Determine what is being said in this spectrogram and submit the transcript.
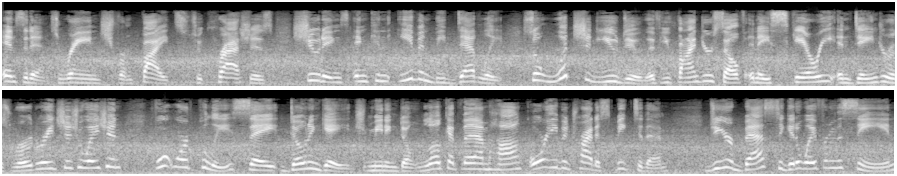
Incidents range from fights to crashes, shootings, and can even be deadly. So what should you do if you find yourself in a scary and dangerous road rage situation? Fort Worth police say don't engage, meaning don't look at them, honk, or even try to speak to them. Do your best to get away from the scene,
